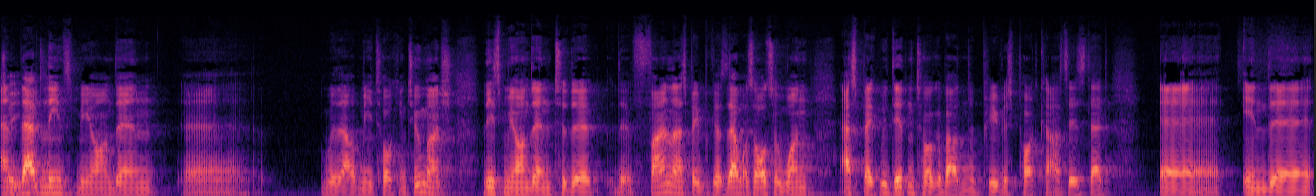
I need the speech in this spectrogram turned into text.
And So that leads me on then, uh, without me talking too much, leads me on then to the, the final aspect, because that was also one aspect we didn't talk about in the previous podcast, is that uh, in the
